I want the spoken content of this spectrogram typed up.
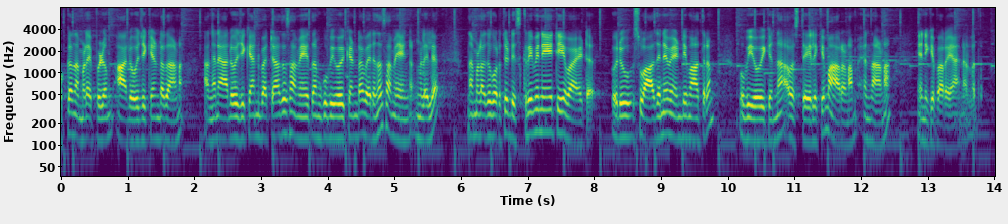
ഒക്കെ നമ്മളെപ്പോഴും ആലോചിക്കേണ്ടതാണ്. അങ്ങനെ ആലോചിക്കാൻ പറ്റാത്ത സമയത്ത് നമുക്ക് ഉപയോഗിക്കേണ്ട വരുന്ന സമയങ്ങളിൽ നമ്മളത് കുറച്ച് ഡിസ്ക്രിമിനേറ്റീവായിട്ട് ഒരു സ്വാദിന് വേണ്ടി മാത്രം ഉപയോഗിക്കുന്ന അവസ്ഥയിലേക്ക് മാറണം എന്നാണ് എനിക്ക് പറയാനുള്ളത്.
